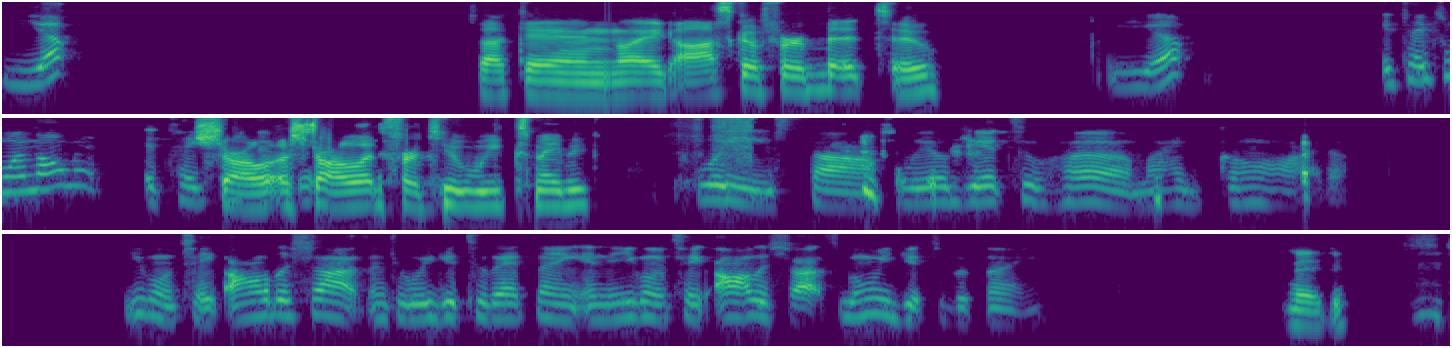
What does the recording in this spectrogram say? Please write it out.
Yep. Fucking like Asuka for a bit too. Yep. It takes one moment. It takes Charlotte Charlotte for two weeks maybe. Please stop. we'll get to her. My God. You're gonna take all the shots until we get to that thing, and then you're gonna take all the shots when we get to the thing. Maybe.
